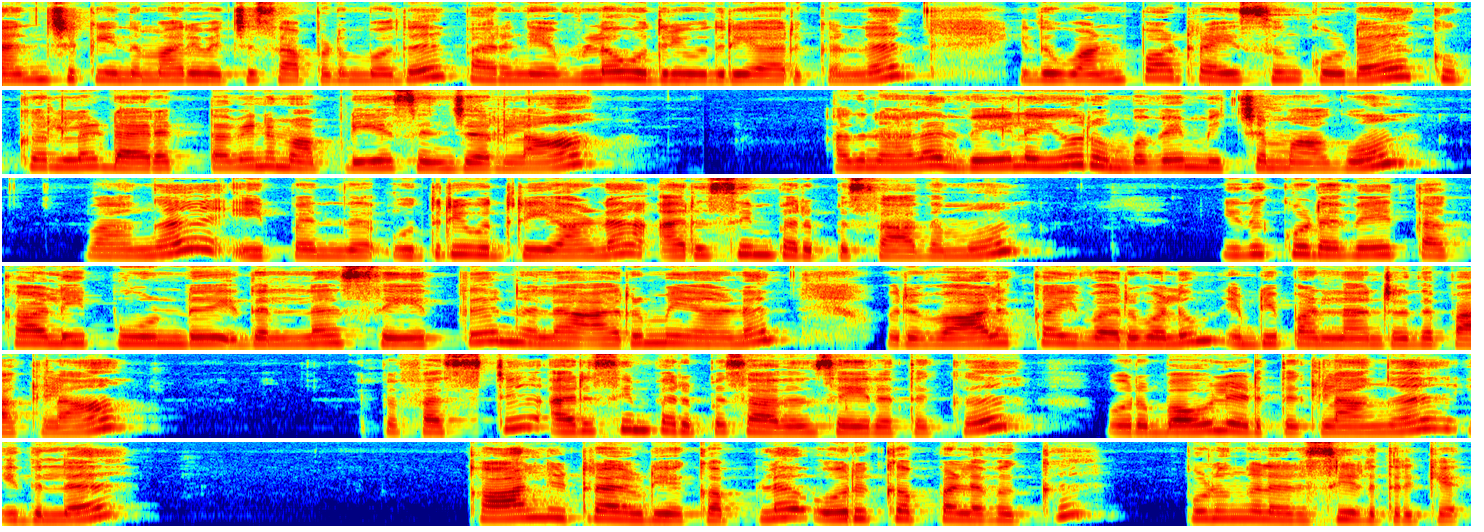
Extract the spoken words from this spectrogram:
லஞ்சுக்கு இந்த மாதிரி வச்சு சாப்பிடும்போது பாருங்கள் எவ்வளோ உதிரி உதிரியாக இருக்குன்னு. இது ஒன் பாட் ரைஸும் கூட குக்கரில் டைரெக்டாகவே நம்ம அப்படியே செஞ்சிடலாம். அதனால் வேலையும் ரொம்பவே மிச்சமாகும். வாங்க இப்போ இந்த உதிரி உதிரியான அரிசிம் பருப்பு சாதமும் இது கூடவே தக்காளி பூண்டு இதெல்லாம் சேர்த்து நல்லா அருமையான ஒரு வாழைக்காய் வறுவலும் எப்படி பண்ணலான்றதை பார்க்கலாம். இப்போ ஃபஸ்ட்டு அரிசியும் பருப்பு சாதம் செய்கிறதுக்கு ஒரு பவுல் எடுத்துக்கலாங்க. இதில் கால் லிட்டர் அளவுடைய கப்பில் ஒரு கப் அளவுக்கு புழுங்கல் அரிசி எடுத்திருக்கேன்.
